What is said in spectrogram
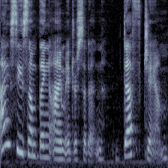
I see something I'm interested in. Def Jam.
